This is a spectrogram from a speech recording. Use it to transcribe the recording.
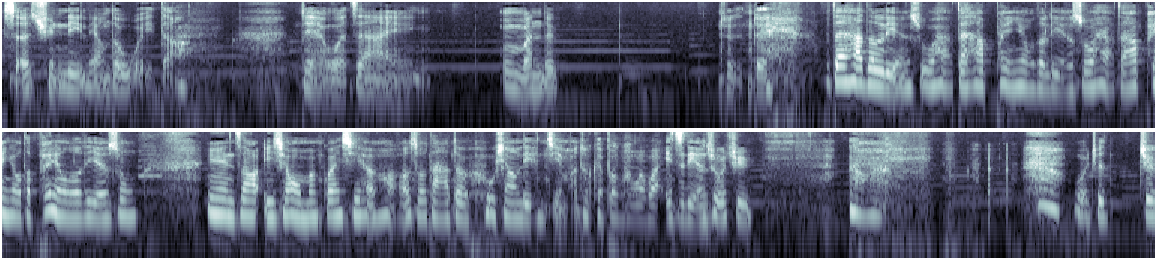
社群力量的伟大。对，我在我们的，就对，我在他的脸书，还有在他朋友的脸书，还有在他朋友的朋友的脸书，因为你知道以前我们关系很好的时候，大家都互相连接嘛，都可以啪啪啪啪一直连出去。我就就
